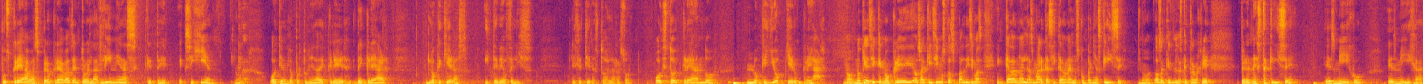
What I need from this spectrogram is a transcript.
pues creabas, pero creabas dentro de las líneas que te exigían, ¿no? Claro. hoy tienes la oportunidad de creer, de crear lo que quieras y te veo feliz. Le dije, tienes toda la razón. Hoy estoy creando lo que yo quiero crear. ¿No? no quiere decir que no cree, o sea, que hicimos cosas padrísimas en cada una de las marcas y cada una de las compañías que hice, ¿no? O sea, que en las que trabajé. Pero en esta que hice, es mi hijo, es mi hija,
